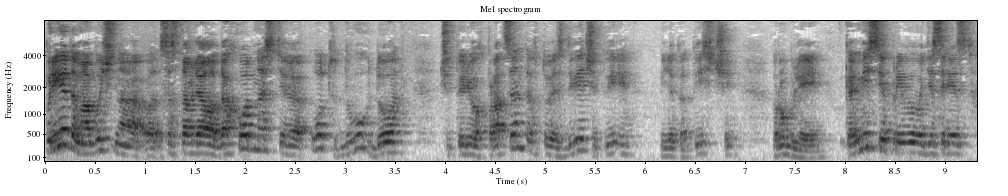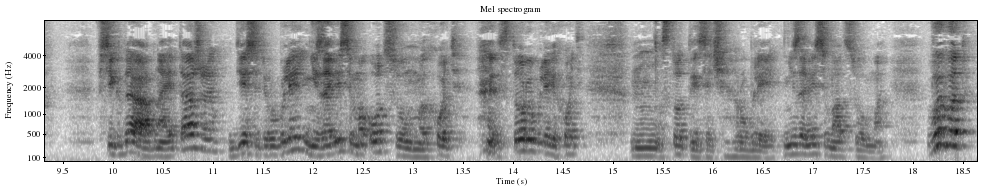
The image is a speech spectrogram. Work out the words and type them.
При этом обычно э, составляла доходность э, от 2 до 4%, то есть 2-4 где-то тысячи рублей. Комиссия при выводе средств всегда одна и та же, 10 рублей, независимо от суммы, хоть 100 рублей, хоть 100 тысяч рублей, независимо от суммы. Вывод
